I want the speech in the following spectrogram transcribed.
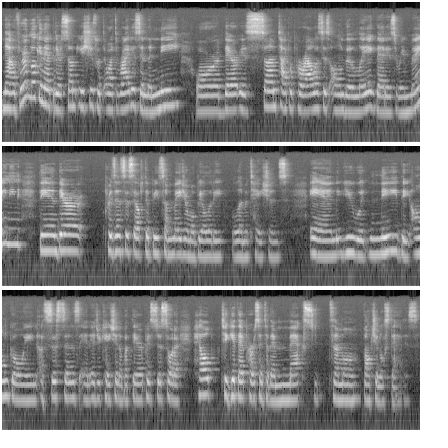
Now, if we're looking at there's some issues with arthritis in the knee or there is some type of paralysis on the leg that is remaining, then there presents itself to be some major mobility limitations and you would need the ongoing assistance and education of a therapist to sort of help to get that person to their maximum functional status.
